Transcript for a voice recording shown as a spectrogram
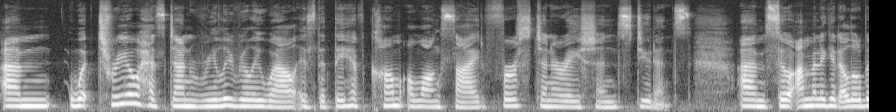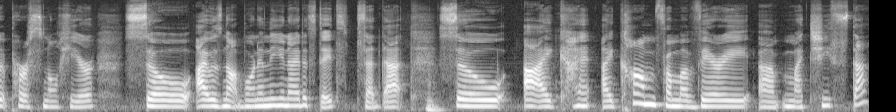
um, what Trio has done really really well is that they have come alongside first generation students. Um, so I'm going to get a little bit personal here. So I was not born in the United States. Said that. Mm. So I I come from a very um, machista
